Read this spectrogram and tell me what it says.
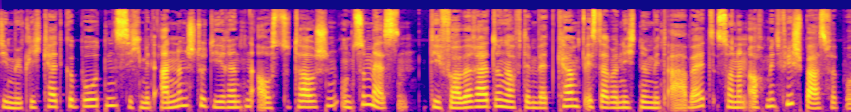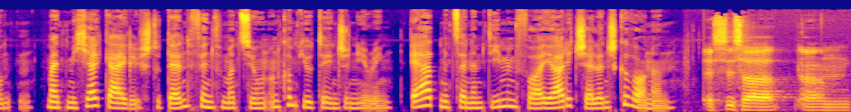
die Möglichkeit geboten, sich mit anderen Studierenden auszutauschen und zu messen. Die Vorbereitung auf den Wettkampf ist aber nicht nur mit Arbeit, sondern auch mit viel Spaß verbunden, meint Michael Geigel, Student für Information und Computer Engineering. Er hat mit seinem Team im Vorjahr die Challenge gewonnen. Es ist uh, ähm,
